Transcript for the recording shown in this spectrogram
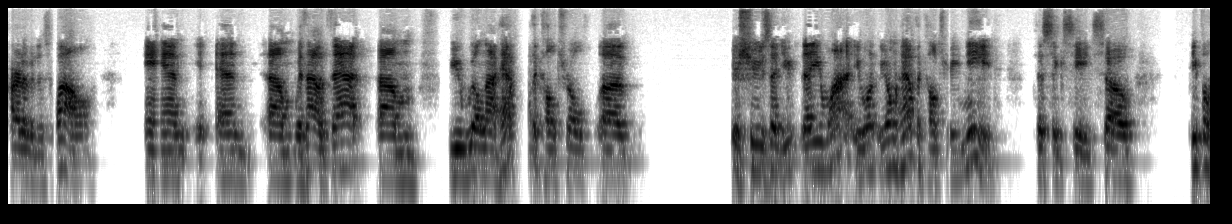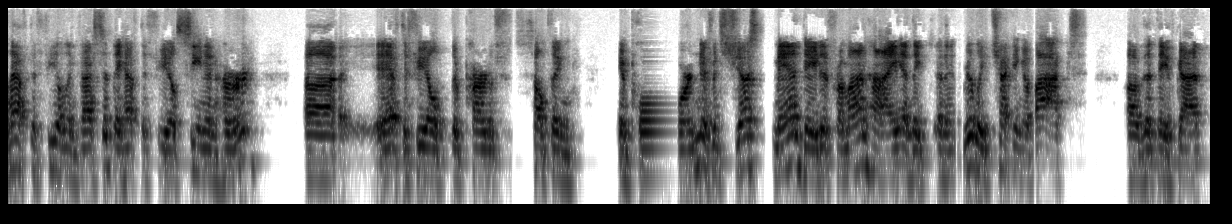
part of it as well, and and um, without that, um, you will not have the cultural uh, issues that you that you want. You want you don't have the culture you need to succeed. So people have to feel invested. They have to feel seen and heard. Uh, they have to feel they're part of something important. If it's just mandated from on high and they and really checking a box uh, that they've got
